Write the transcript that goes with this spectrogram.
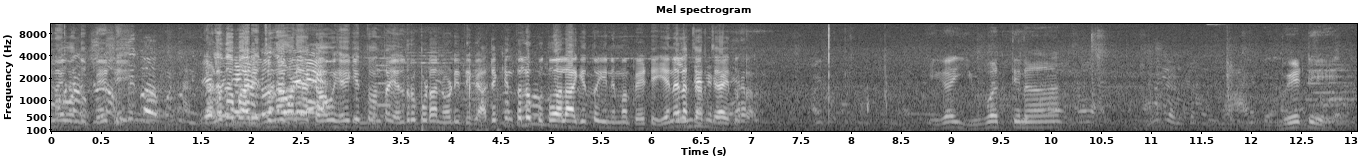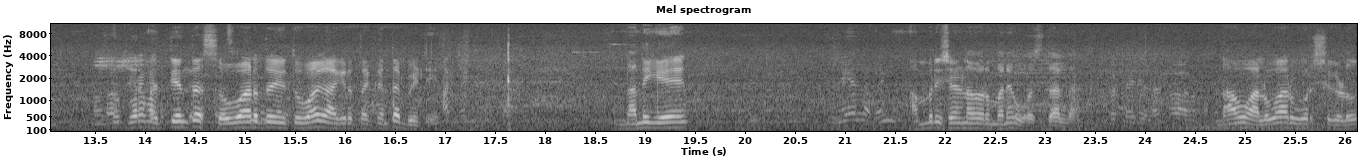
ಇವತ್ತಿನ ಒಂದು ಭೇಟಿ ಕಳೆದ ಬಾರಿ ಚುನಾವಣೆಯ ಕಾವು ಹೇಗಿತ್ತು ಅಂತ ಎಲ್ಲರೂ ಕೂಡ ನೋಡಿದ್ದೀವಿ. ಅದಕ್ಕಿಂತಲೂ ಕುತೂಹಲ ಆಗಿತ್ತು ಈ ನಿಮ್ಮ ಭೇಟಿ. ಏನೆಲ್ಲ ಚರ್ಚೆ ಆಯಿತು ಸರ್? ಈಗ ಇವತ್ತಿನ ಭೇಟಿ ಅತ್ಯಂತ ಸೌಹಾರ್ದಯುತವಾಗಿ ಆಗಿರತಕ್ಕಂಥ ಭೇಟಿ. ನನಗೆ ಅಂಬರೀಷ್ ಅಣ್ಣವರ ಮನೆ ಹೊಸದಲ್ಲ. ನಾವು ಹಲವಾರು ವರ್ಷಗಳು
